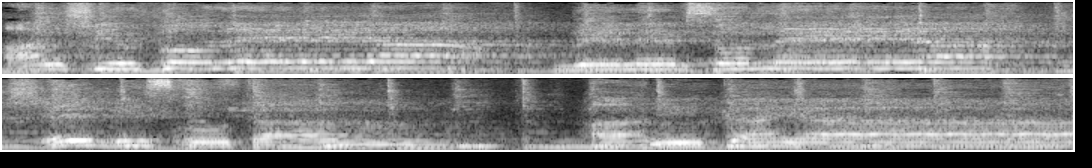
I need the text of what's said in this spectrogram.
על שיר קולח ולב סולח, שבזכותם אני קיים.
